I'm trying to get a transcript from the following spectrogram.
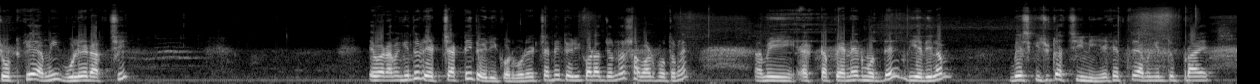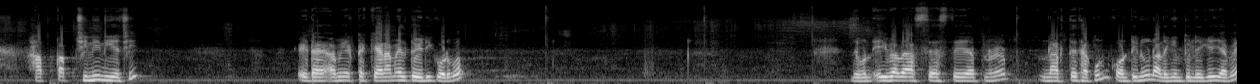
চটকে আমি গুলে রাখছি। এবার আমি কিন্তু রেড চাটনি তৈরি করব। রেড চাটনি তৈরি করার জন্য সবার প্রথমে আমি একটা প্যানের মধ্যে দিয়ে দিলাম বেশ কিছুটা চিনি। এক্ষেত্রে আমি কিন্তু প্রায় হাফ কাপ চিনি নিয়েছি। এটা আমি একটা ক্যারামেল তৈরি করব। দেখুন এইভাবে আস্তে আস্তে আপনারা নাড়তে থাকুন কন্টিনিউ নাহলে কিন্তু লেগেই যাবে।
